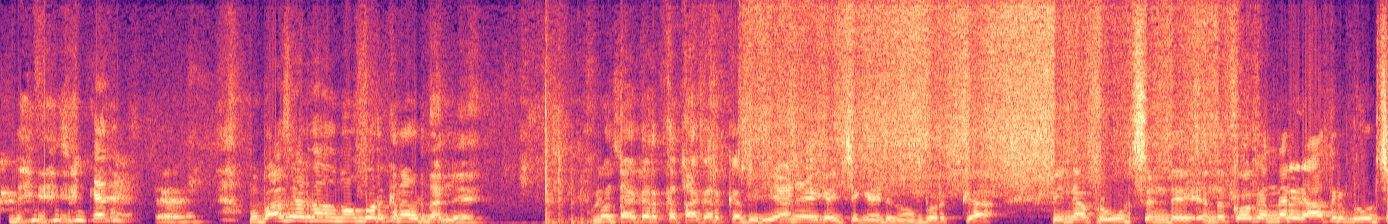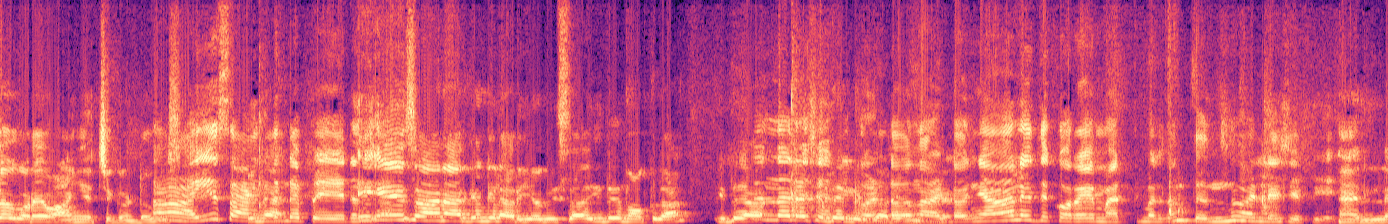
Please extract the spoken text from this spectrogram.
മുബാസ് ചേട്ടൻ നോമ്പ് തുറക്കണ ഇവിടുന്നല്ലേ നമ്മൾ തകർക്ക തകർക്ക. ബിരിയാണി കഴിച്ചു കഴിഞ്ഞിട്ട് നോമ്പ് തുറക്കുക പിന്നെ ഫ്രൂട്ട്സ് ഉണ്ട്. എന്തൊക്കെയൊക്കെ ഇന്നലെ രാത്രി ഫ്രൂട്ട്സ് ഒക്കെ കുറെ വാങ്ങി വെച്ചിട്ടുണ്ടോ? ഈ സാധനം ആർക്കെങ്കിലും അറിയോ? ഗിസ ഇത് നോക്കുക ഇത് ഞാനിത് കൊറേ മരത്തി മരുന്നും തിന്നുമല്ലേ ഷെഫി? അല്ല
